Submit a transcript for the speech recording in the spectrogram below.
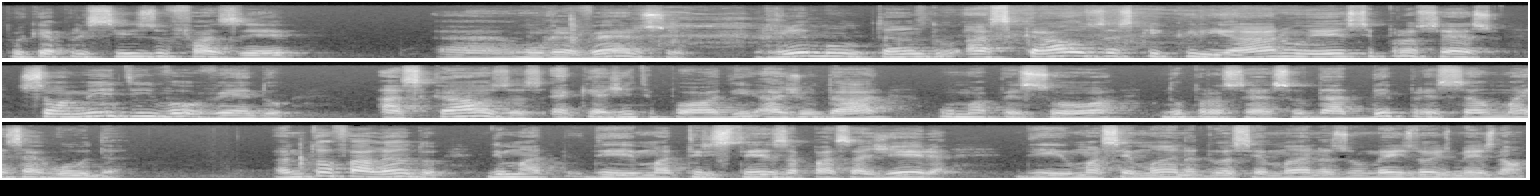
Porque é preciso fazer uh, um reverso remontando as causas que criaram esse processo. Somente envolvendo as causas é que a gente pode ajudar uma pessoa no processo da depressão mais aguda. Eu não estou falando de uma, de uma tristeza passageira de uma semana, duas semanas, um mês, dois meses, não.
